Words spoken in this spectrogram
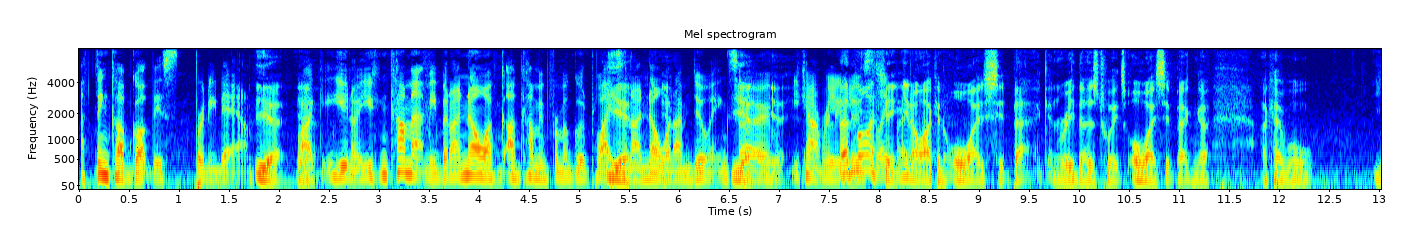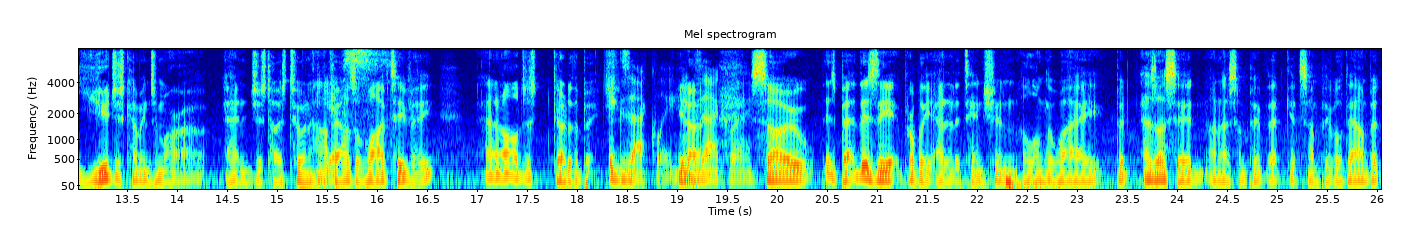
I think I've got this pretty down. Yeah, yeah. Like you know, you can come at me, but I know I've, I'm coming from a good place Yeah, and I know what. I'm doing. So Yeah, yeah. you can't really and lose my thing, you know, I can always sit back and read those tweets. Always sit back and go, okay, well, you just come in tomorrow and just host two and a half Yes. hours of live TV, and I'll just go to the beach. exactly, You know, exactly. So there's ba- there's the probably added attention along the way, but as I said, I know some people that gets some people down, but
